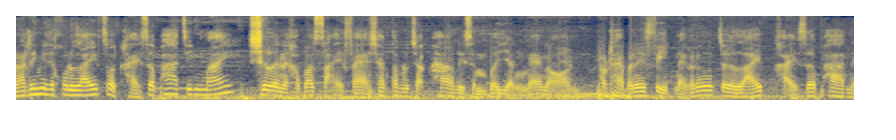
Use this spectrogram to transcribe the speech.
ร้านที่มีแต่คนไลฟ์สดขายเสื้อผ้าจริงไหม เชื่อเลยนะครับว่าสายแฟชั่นต้องรู้จักห้างดิซัมเบอร์อย่างแน่นอน เพราะถ่ายไปในฟีดไหนก็ต้องเจอไลฟ์ขายเสื้อผ้าใน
